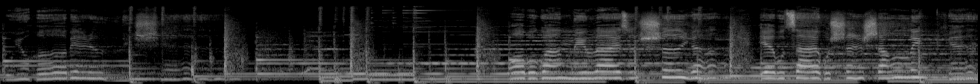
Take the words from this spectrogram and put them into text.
不用和别人连线。我不管你来自深渊，也不在乎身上鳞片，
